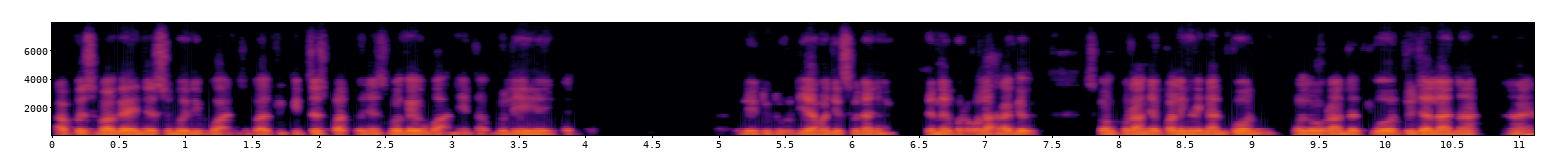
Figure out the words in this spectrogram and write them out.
apa sebagainya semua dibuat. Sebab tu kita sepatutnya sebagai umat ni tak boleh tak boleh duduk diam aja sebenarnya. Kena berolahraga. Sekurang-kurangnya paling ringan pun kalau orang dah tua tu jalan lah. Ha?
